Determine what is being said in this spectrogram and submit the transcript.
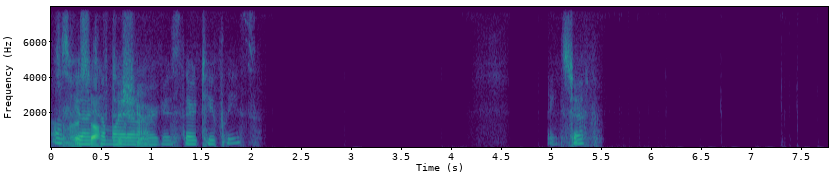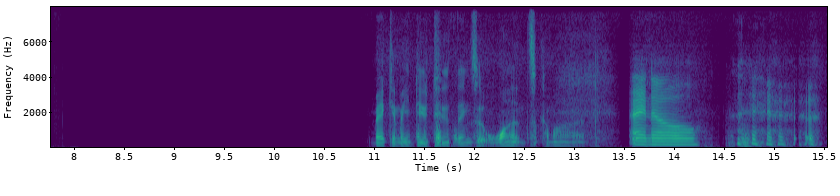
Also, some of you the want to soft come wide on tissue. Argus there too, please? Thanks, Jeff. Making me do two things at once. Come on. I know.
